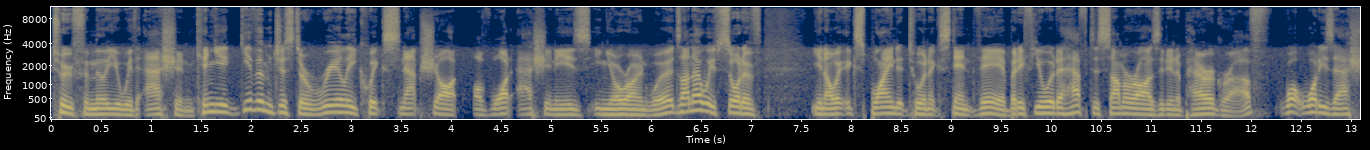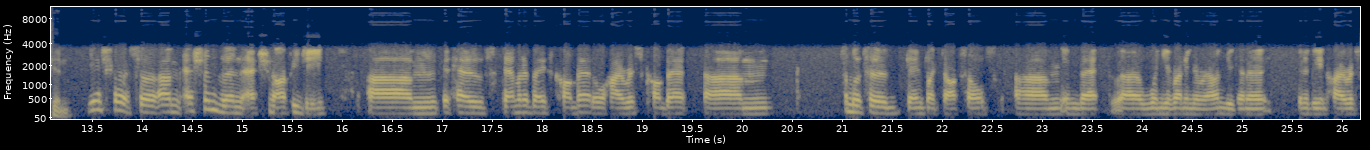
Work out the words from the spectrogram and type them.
too familiar with Ashen, can you give them just a really quick snapshot of what Ashen is in your own words? I know we've sort of, you know, explained it to an extent there, but if you were to have to summarize it in a paragraph, what what is Ashen? Yeah, sure. So um, Ashen's an action RPG. Um, it has stamina-based combat or high-risk combat. Um, similar to games like Dark Souls, um, in that uh, when you're running around, you're gonna gonna be in high risk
